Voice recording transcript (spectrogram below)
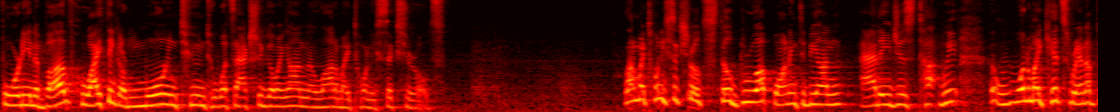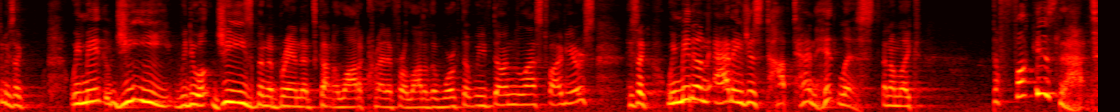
40 and above, who I think are more in tune to what's actually going on than a lot of my 26 year olds. A lot of my 26 year olds still grew up wanting to be on Ad Age's top. We, one of my kids ran up to me, he's like, we made GE, we do, a, GE's been a brand that's gotten a lot of credit for a lot of the work that we've done in the last five years. He's like, we made it on Ad Age's top 10 hit list. And I'm like, the fuck is that?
